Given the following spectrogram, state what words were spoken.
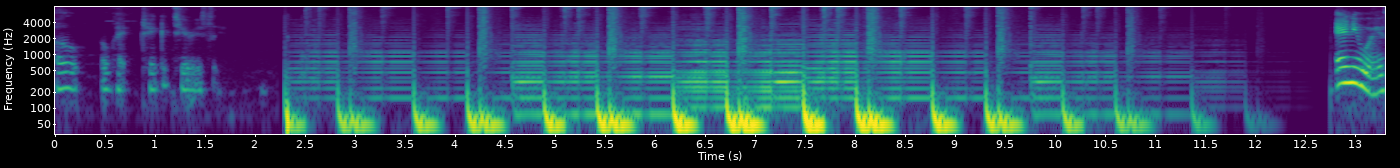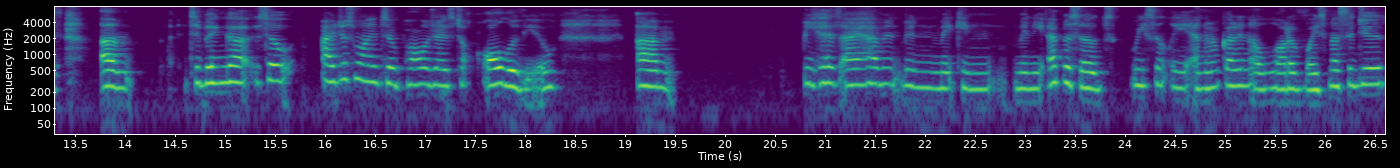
Oh, okay, take it seriously. Anyways, um, Topanga, so I just wanted to apologize to all of you. Um, because I haven't been making many episodes recently and I've gotten a lot of voice messages.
